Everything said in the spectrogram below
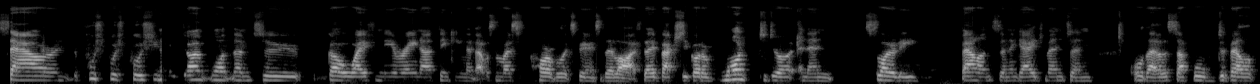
sour and the push, push, push. You know, don't want them to go away from the arena thinking that that was the most horrible experience of their life. They've actually got to want to do it, and then slowly balance and engagement and all that other stuff will develop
